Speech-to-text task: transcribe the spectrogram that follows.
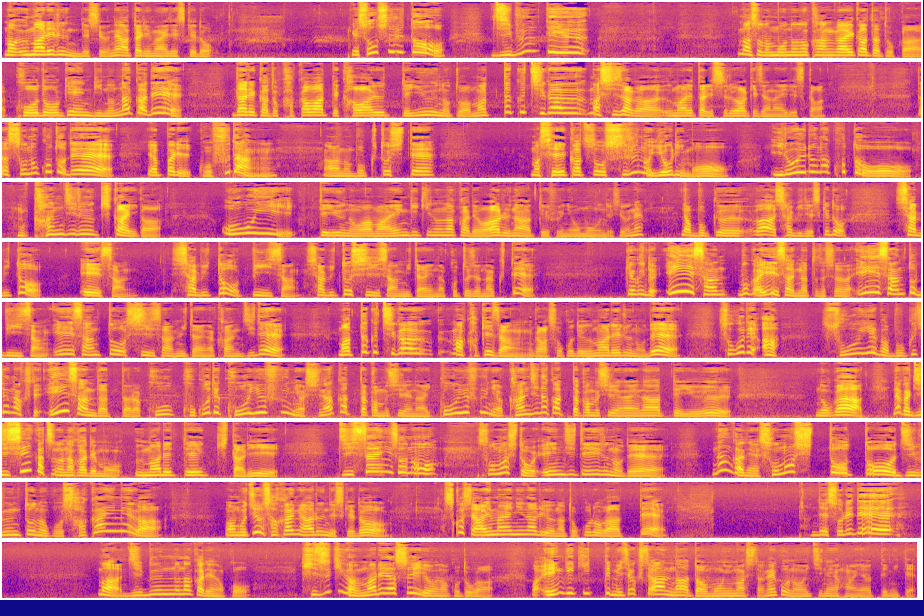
まあ、生まれるんですよね。当たり前ですけど。でそうすると自分っていうまあそのものの考え方とか行動原理の中で誰かと関わって変わるっていうのとは全く違う、まあ、視座が生まれたりするわけじゃないですか。だからそのことで、やっぱりこう普段あの僕として、まあ、生活をするのよりも、いろいろなことを感じる機会が多いっていうのは、まあ、演劇の中ではあるなというふうに思うんですよね。だから僕はシャビですけど、シャビと A さんシャビと B さん、シャビと C さんみたいなことじゃなくて、逆に言うと A さん、僕は A さんになったとしたら A さんと B さん、A さんと C さんみたいな感じで、全く違う、まあ、掛け算がそこで生まれるので、そこで、あ、そういえば僕じゃなくて A さんだったらこう、ここでこういう風にはしなかったかもしれない、こういう風には感じなかったかもしれないなっていうのが、なんか実生活の中でも生まれてきたり、実際にその、その人を演じているので、なんかね、その人と自分とのこう境目が、まあ、もちろん境目あるんですけど、少し曖昧になるようなところがあって、で、それで、まあ自分の中でのこう、気づきが生まれやすいようなことが、まあ、演劇ってめちゃくちゃあんなとは思いましたね、この1年半やってみて。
